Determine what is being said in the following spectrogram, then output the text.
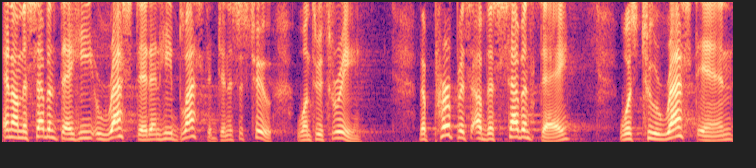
and on the seventh day, he rested and he blessed it. Genesis 2 1 through 3. The purpose of the seventh day was to rest in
